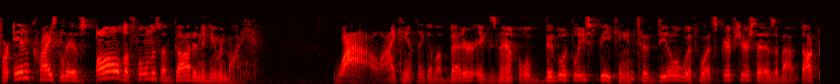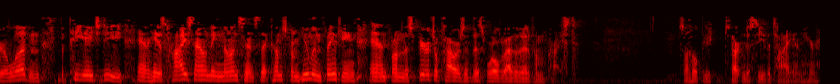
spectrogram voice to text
For in Christ lives all the fullness of God in the human body. Wow, I can't think of a better example, biblically speaking, to deal with what Scripture says about Dr. Ludden, the PhD, and his high sounding nonsense that comes from human thinking and from the spiritual powers of this world rather than from Christ. So I hope you're starting to see the tie in here.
